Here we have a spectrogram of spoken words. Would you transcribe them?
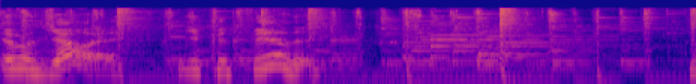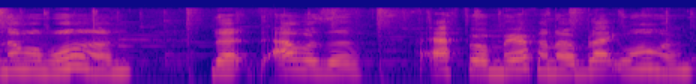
It was joy. You could feel it. Number one, that I was a Afro-American or a black woman,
